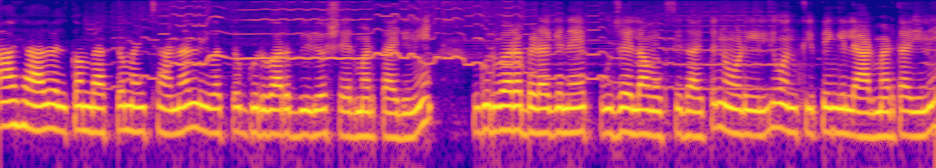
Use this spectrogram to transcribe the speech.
Hi all welcome back to my channel ಇವತ್ತು ಗುರುವಾರದ ವಿಡಿಯೋ ಶೇರ್ ಮಾಡ್ತಾ ಇದ್ದೀನಿ. ಗುರುವಾರ ಬೆಳಗ್ಗೆ ಪೂಜೆ ಎಲ್ಲ ಮುಗಿಸಿದಾಯಿತು. ನೋಡಿ, ಇಲ್ಲಿ ಒಂದು ಕ್ಲಿಪ್ಪಿಂಗ್ ಇಲ್ಲಿ ಆ್ಯಡ್ ಮಾಡ್ತಾ ಇದ್ದೀನಿ.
